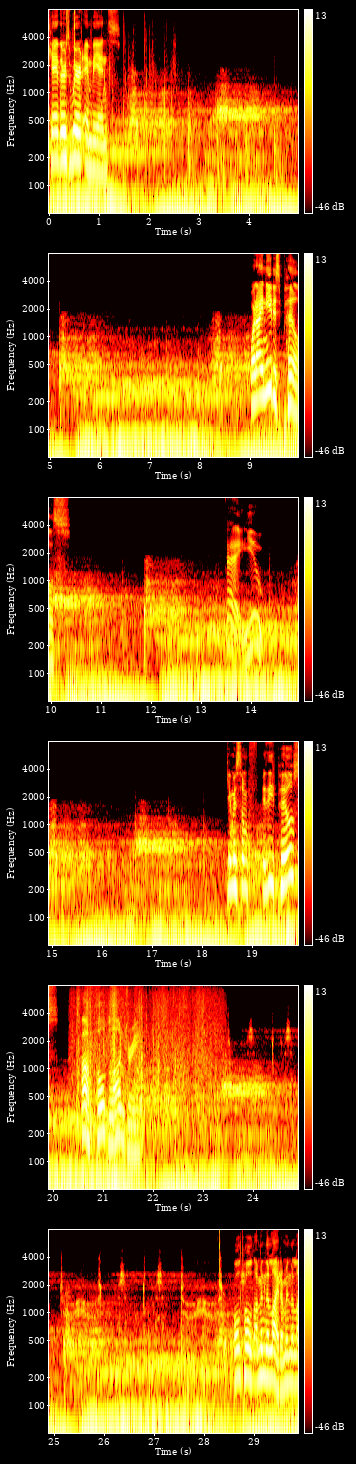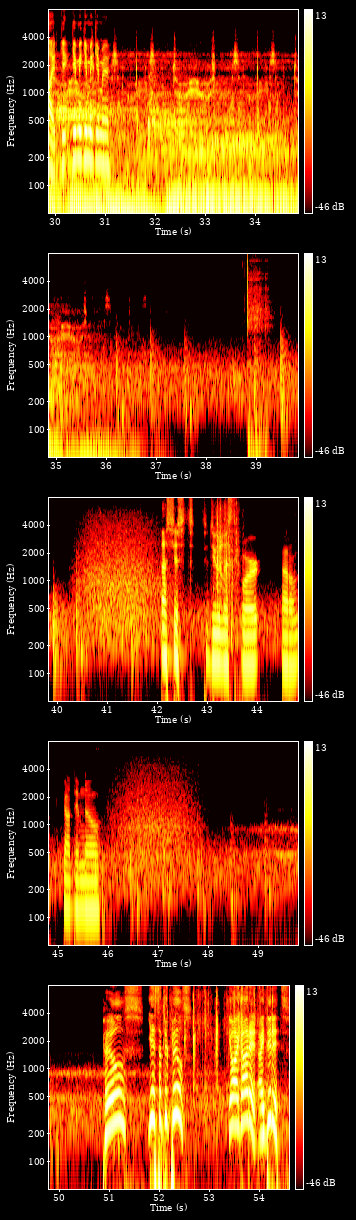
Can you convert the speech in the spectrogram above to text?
Okay, there's weird ambience. What I need is pills. Hey, you. Give me some. F is these pills? Oh, fold laundry. Hold, hold. I'm in the light. I'm in the light. G gimme, gimme, gimme. That's just to-do list for I don't goddamn know. Pills? Yes, I took pills. Yo, I got it. I did it.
